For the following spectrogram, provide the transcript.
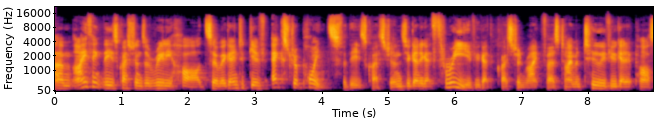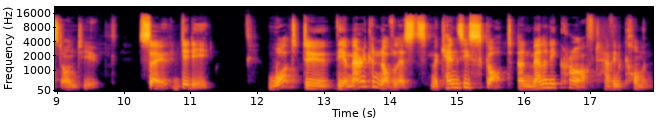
um, I think these questions are really hard. So we're going to give extra points for these questions. You're going to get three if you get the question right first time, and two if you get it passed on to you. So, Didi, what do the American novelists Mackenzie Scott and Melanie Craft have in common?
